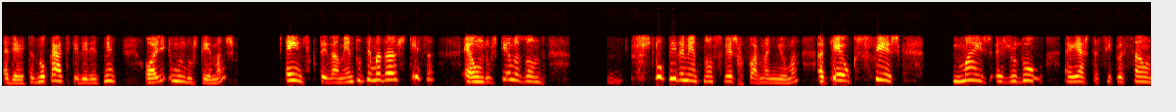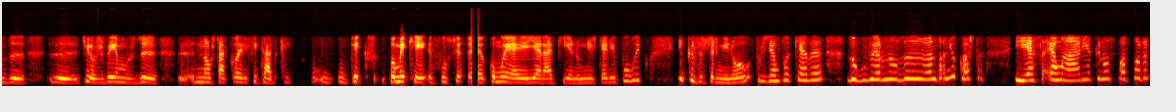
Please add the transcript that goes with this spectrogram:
a direita democrática, evidentemente. Olha, um dos temas é indiscutivelmente o tema da justiça. É um dos temas onde estupidamente não se fez reforma nenhuma, até o que se fez mais ajudou a esta situação de, de, que hoje vemos de não estar clarificado que o, o que é que, como, é que é, funciona, como é a hierarquia no Ministério Público e que determinou, por exemplo, a queda do governo de António Costa. E essa é uma área que não se pode pôr,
